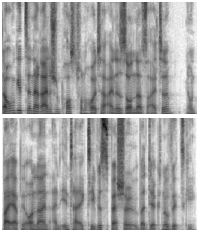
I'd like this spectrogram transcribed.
Darum gibt es in der Rheinischen Post von heute eine Sonderseite und bei RP Online ein interaktives Special über Dirk Nowitzki.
